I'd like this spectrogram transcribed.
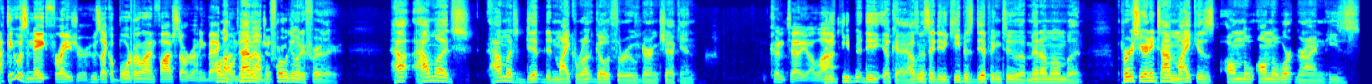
I- think it was Nate Frazier, who's like a borderline five star running back. Hold on, time out before we go any further. How how much how much dip did Mike run go through during check in? Couldn't tell you a lot. Did he keep it? Did he, okay, I was gonna say, did he keep his dipping to a minimum? But pretty sure anytime Mike is on the on the work grind, he's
